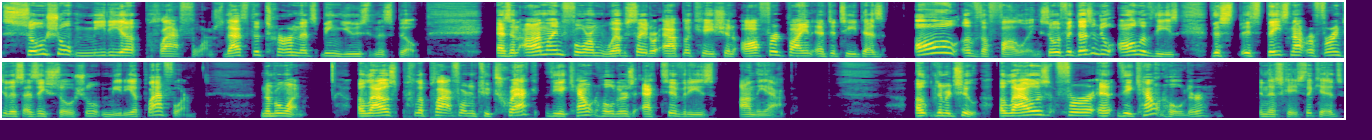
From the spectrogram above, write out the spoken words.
social media platforms. That's the term that's being used in this bill. As an online forum, website, or application offered by an entity that all of the following. So if it doesn't do all of these, the state's not referring to this as a social media platform. Number one, allows the platform to track the account holder's activities on the app. Uh, number two, allows for the account holder, in this case the kids,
